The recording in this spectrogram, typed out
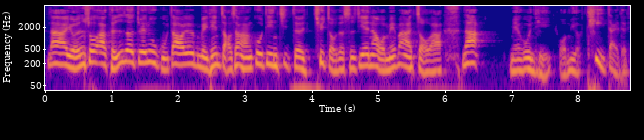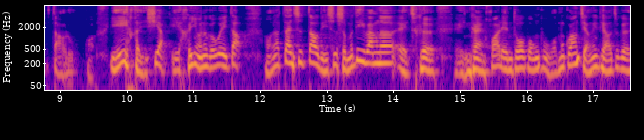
那有人说啊，可是这锥麓古道又每天早上好像固定记得去走的时间呢，我没办法走啊，那。没有问题，我们有替代的道路哦，也很像，也很有那个味道哦。那但是到底是什么地方呢？哎，这个哎，你看花莲多丰富，我们光讲一条这个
